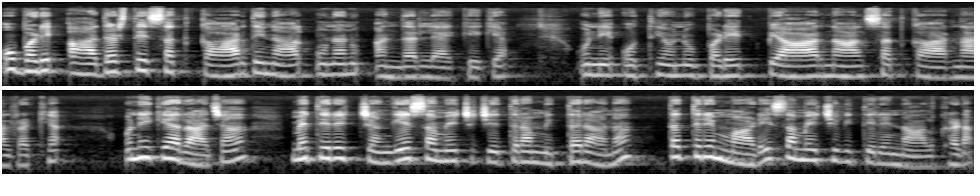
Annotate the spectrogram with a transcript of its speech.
ਉਹ ਬੜੇ ਆਦਰ ਤੇ ਸਤਕਾਰ ਦੇ ਨਾਲ ਉਹਨਾਂ ਨੂੰ ਅੰਦਰ ਲੈ ਕੇ ਗਿਆ। ਉਹਨੇ ਉੱਥੇ ਉਹਨੂੰ ਬੜੇ ਪਿਆਰ ਨਾਲ, ਸਤਕਾਰ ਨਾਲ ਰੱਖਿਆ। ਉਹਨੇ ਕਿਹਾ, ਰਾਜਾ, ਮੈਂ ਤੇਰੇ ਚੰਗੇ ਸਮੇਂ 'ਚ ਜੇ ਤੇਰਾ ਮਿੱਤਰ ਆ ਨਾ, ਤਾਂ ਤੇਰੇ ਮਾੜੇ ਸਮੇਂ 'ਚ ਵੀ ਤੇਰੇ ਨਾਲ ਖੜਾ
